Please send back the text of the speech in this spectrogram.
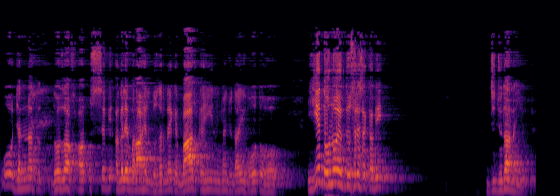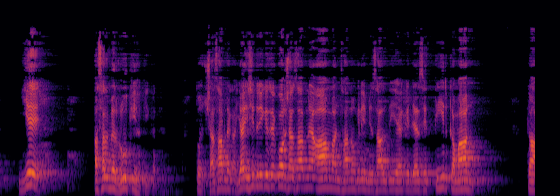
وہ جنت دوزخ اور اس سے بھی اگلے مراحل گزرنے کے بعد کہیں ان میں جدائی ہو تو ہو۔ یہ دونوں ایک دوسرے سے کبھی جدا نہیں ہوتے۔ یہ اصل میں روح کی حقیقت ہے۔ تو شاہ صاحب نے کہا، یا اسی طریقے سے ایک اور شاہ صاحب نے عام انسانوں کے لیے مثال دی ہے کہ جیسے تیر کمان کا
